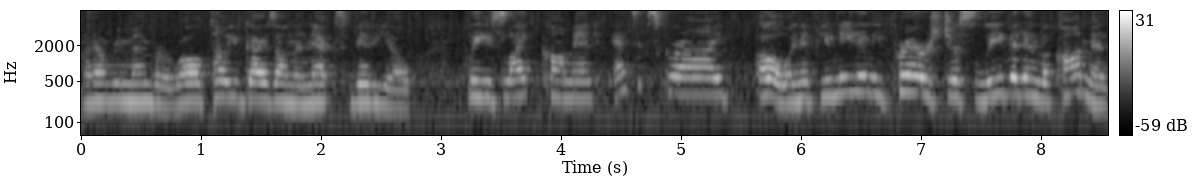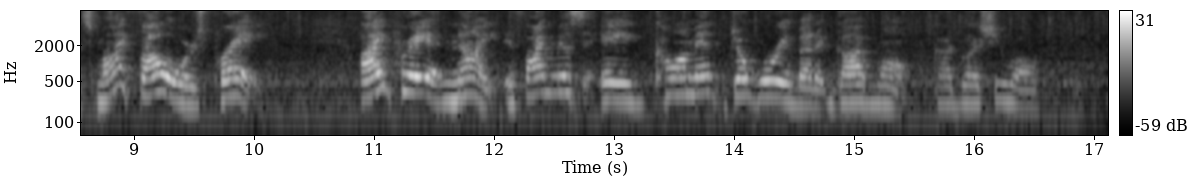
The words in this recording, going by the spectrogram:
I don't remember. Well, I'll tell you guys on the next video. Please like, comment, and subscribe. Oh, and if you need any prayers, just leave it in the comments. My followers pray. I pray at night. If I miss a comment, don't worry about it. God won't. God bless you all.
